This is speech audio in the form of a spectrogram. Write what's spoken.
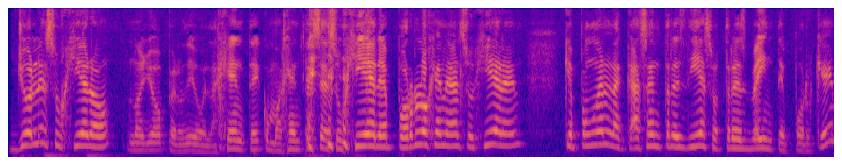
yo le sugiero, no yo, pero digo, la gente, como agente se sugiere, por lo general sugieren que pongan la casa en 310 o 320. ¿Por qué?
